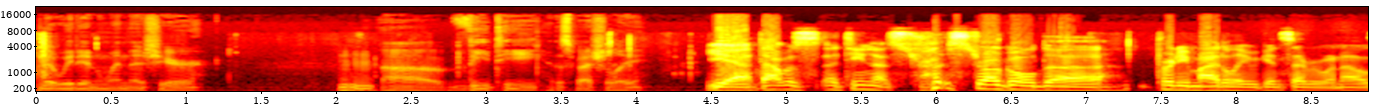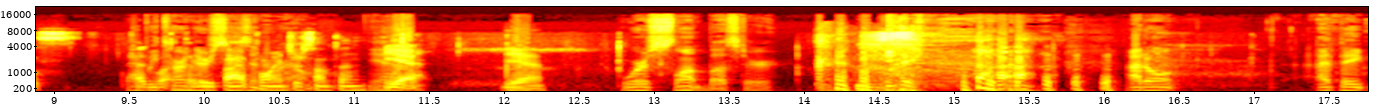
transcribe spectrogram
that we didn't win this year. Mhm. Uh, VT, especially. yeah, that was a team that str- struggled uh, pretty mightily against everyone else. Had We what turned their thirty-five season points or something. Yeah. Yeah, Yeah. We're a slump buster. I don't. I think.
